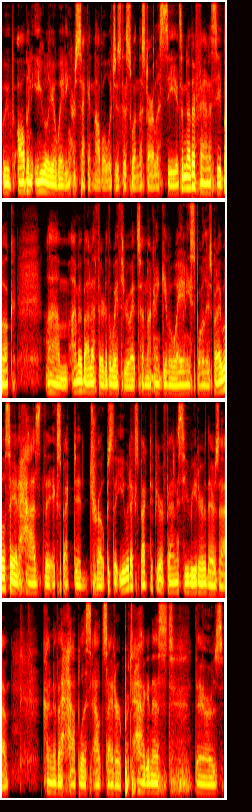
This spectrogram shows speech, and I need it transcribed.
We've all been eagerly awaiting her second novel, which is this one, The Starless Sea. It's another fantasy book. Um, I'm about a third of the way through it, so I'm not going to give away any spoilers, but I will say it has the expected tropes that you would expect if you're a fantasy reader. There's a kind of a hapless outsider protagonist. There's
